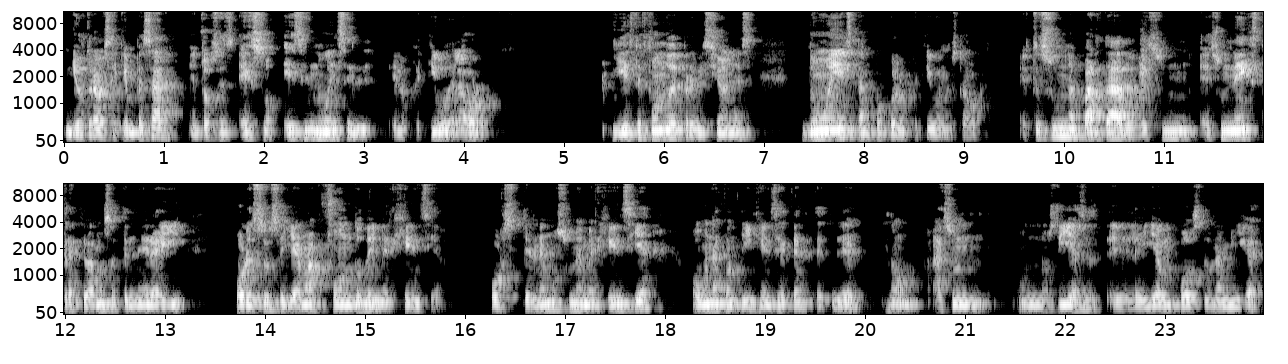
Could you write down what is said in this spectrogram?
y otra vez hay que empezar. Entonces, eso, ese no es el, objetivo del ahorro. Y este fondo de previsiones no es tampoco el objetivo de nuestro ahorro. Esto es un apartado, es un, es un extra que vamos a tener ahí, por eso se llama fondo de emergencia. Por si tenemos una emergencia o una contingencia que entender, ¿no? Hace unos días eh, leía un post de una amiga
